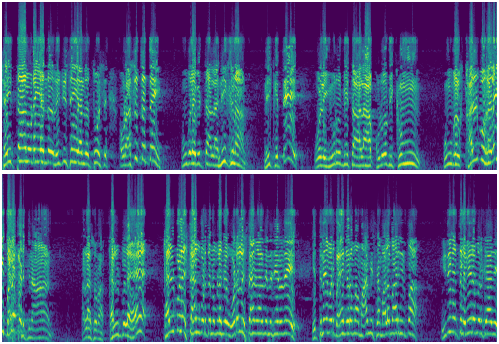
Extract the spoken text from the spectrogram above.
ஷைத்தானுடைய அந்த ரிஜிசை அந்த தூசு- ஒரு அசுத்தத்தை உங்களை விட்டு அல்ல நீக்கினான். நீக்கிட்டு ஒளி யுருபித்தாலா குளூபிக்கும் உங்கள் கல்புகளை பலப்படுத்தினான். நல்லா சொல்றான் கல்புல கல்புல ஸ்ட்ராங் படுத்தணும்லங்க உடல் ஸ்ட்ராங் ஆகுது என்ன செய்யறது? எத்தனை பேர் பயங்கரமா மாமிச மலை மாதிரி இருப்பான். இதயத்துல வீரம் இருக்காது.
